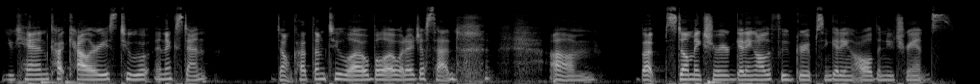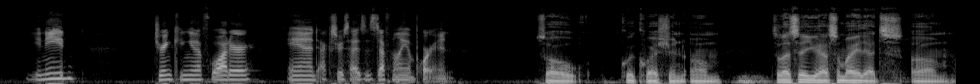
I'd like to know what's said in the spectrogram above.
you can cut calories to an extent. Don't cut them too low, below what I just said. um, but still make sure you're getting all the food groups and getting all the nutrients you need drinking enough water, and exercise is definitely important. So, quick question. Um, so let's say you have somebody that's, um,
